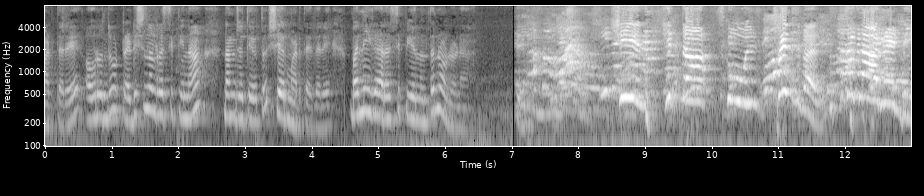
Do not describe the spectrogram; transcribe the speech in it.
ಮಾಡ್ತಾರೆ. ಅವರೊಂದು ಟ್ರೆಡಿಷನಲ್ ರೆಸಿಪಿನ ನಮ್ಮ ಜೊತೆ ಇವತ್ತು ಶೇರ್ ಮಾಡ್ತಾ ಇದ್ದಾರೆ. ಬನ್ನಿ ಈಗ ರೆಸಿಪಿ ಏನು ಅಂತ ನೋಡೋಣ. ಸ್ಕೂಲ್ ಸುგნಾ ready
